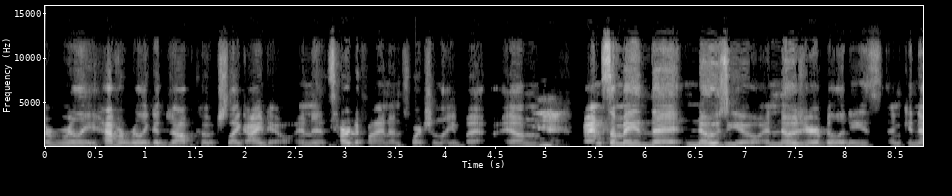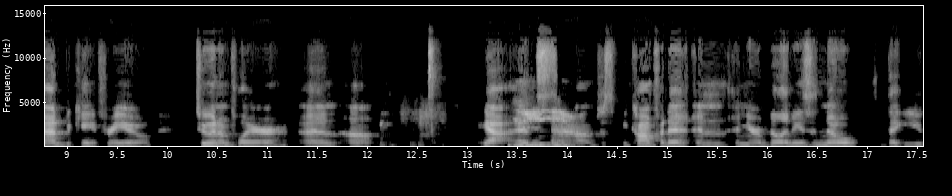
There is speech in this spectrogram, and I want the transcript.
a really have a really good job coach like I do, and it's hard to find, unfortunately. But um, find somebody that knows you and knows your abilities and can advocate for you to an employer and um, yeah it's Yeah. um, just be confident in in your abilities and know that you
